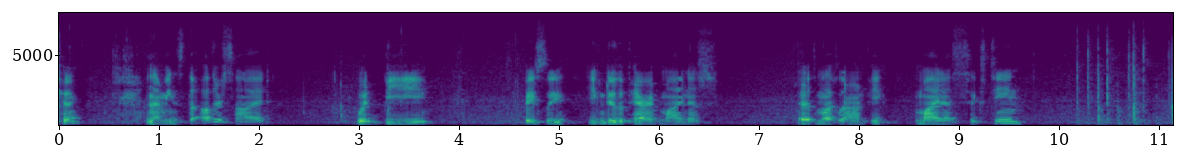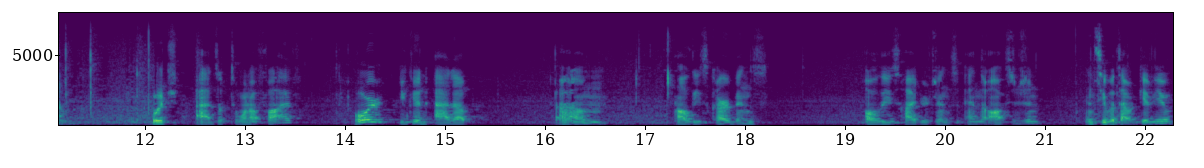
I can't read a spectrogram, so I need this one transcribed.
Okay? And that means the other side would be, basically, you can do the parent minus, or the molecular ion peak minus 16 which adds up to 105. Or you could add up um, all these carbons, all these hydrogens, and the oxygen, and see what that would give you,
